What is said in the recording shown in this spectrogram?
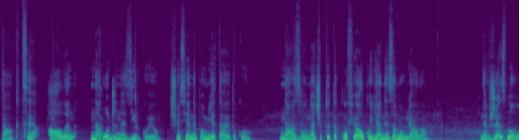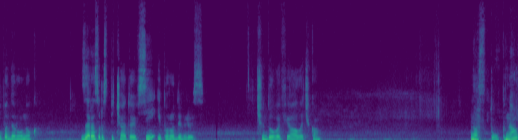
Так, це Ален, народжена зіркою. Щось я не пам'ятаю таку назву, начебто таку фіалку я не замовляла. Невже знову подарунок? Зараз розпечатаю всі і продивлюсь. Чудова фіалочка. Наступна.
